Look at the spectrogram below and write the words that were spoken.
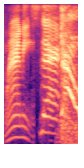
Ready, set, go!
